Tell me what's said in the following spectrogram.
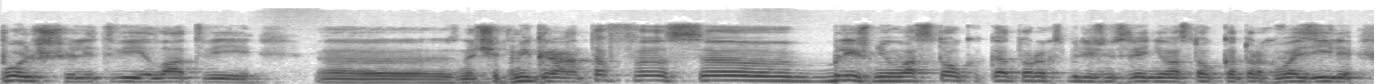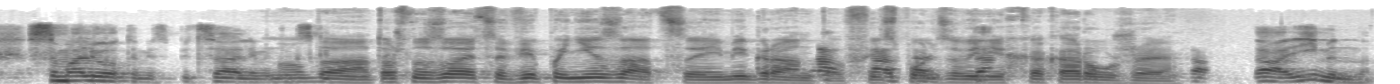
Польши, Литвы и Латвии э, значит, мигрантов с Ближнего Востока, которых с Ближнего Среднего Востока, которых возили самолетами специальными. Ну да, то, что называется вепонизация мигрантов, да, использование да, их как оружие. Да, да именно.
